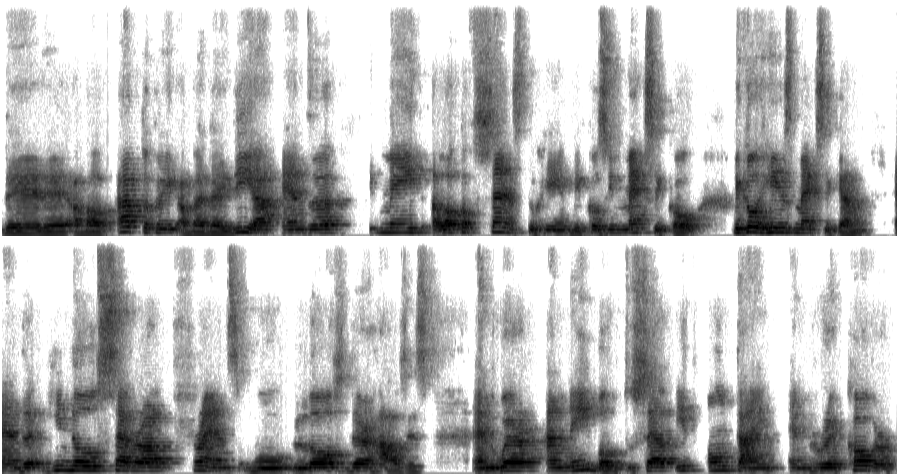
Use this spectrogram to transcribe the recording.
the, the about AptoClick, about the idea, and uh, it made a lot of sense to him because in Mexico, because he is Mexican, and he knows several friends who lost their houses and were unable to sell it on time and recover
